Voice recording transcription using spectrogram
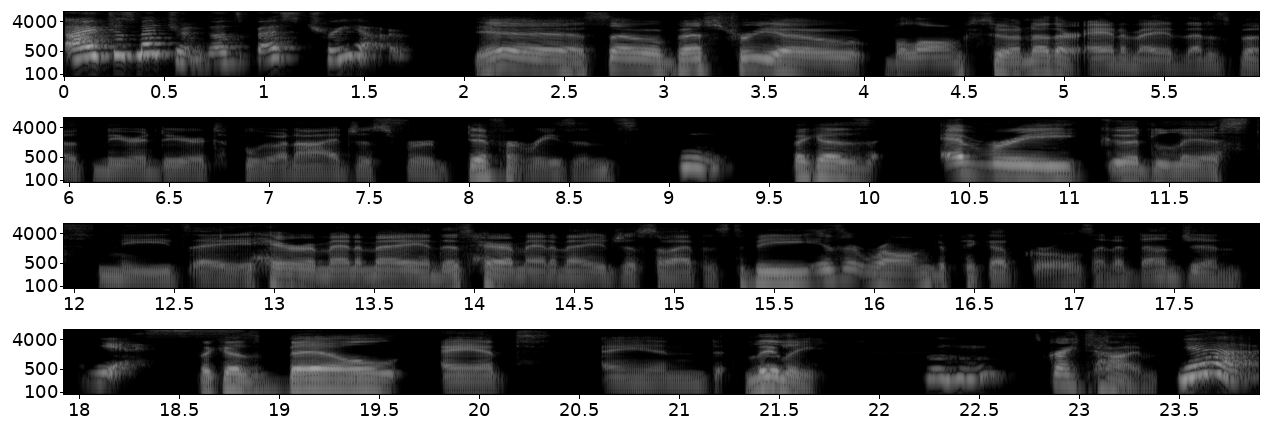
i've just mentioned that's best trio yeah, so Best Trio belongs to another anime that is both near and dear to Blue and I, just for different reasons. Mm. Because every good list needs a harem anime, and this harem anime just so happens to be Is It Wrong to Pick Up Girls in a Dungeon? Yes. Because Bell, Ant, and Lily. Mm-hmm. It's a great time. Yeah.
